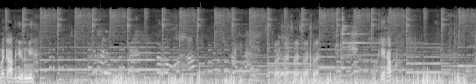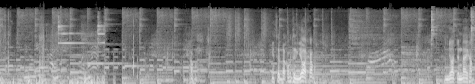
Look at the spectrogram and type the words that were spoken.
ผมไม่กล้าไปยืนตรงนี้ สวยสวยสวยสวยสวยโอเคครับยืนตรงนี้ถ่ายให้สวยมากในสุดเราก็มาถึงยอดครับถึงยอดจนได้ครับ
